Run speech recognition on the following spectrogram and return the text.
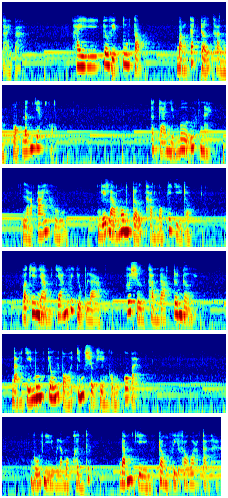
tài ba. Hay cho việc tu tập bằng cách trở thành một đấng giác ngộ. Tất cả những mơ ước này là ái hữu, nghĩa là mong trở thành một cái gì đó. Và khi nhàm chán với dục lạc, với sự thành đạt trên đời, bạn chỉ muốn chối bỏ chính sự hiện hữu của bạn ngủ nhiều là một hình thức đắm chìm trong vi pha hoa tàn hạ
